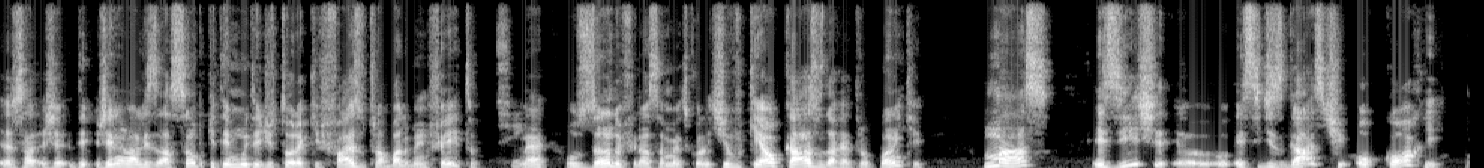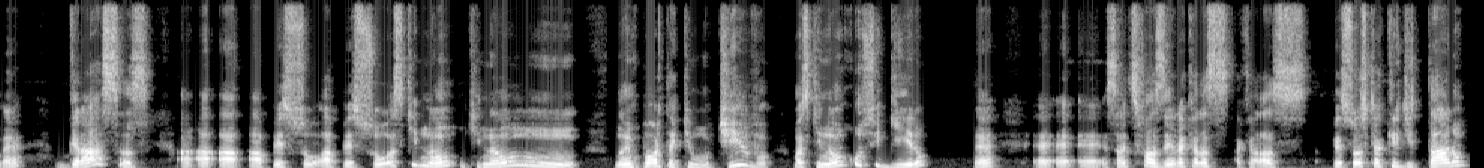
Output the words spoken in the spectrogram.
essa generalização, porque tem muita editora que faz o trabalho bem feito, Sim. né? Usando o financiamento coletivo, que é o caso da Retropunk, mas existe uh, esse desgaste ocorre, né? Graças a, a, a, pessoa, a pessoas que não que não não importa aqui o motivo, mas que não conseguiram, né? é, é, satisfazer aquelas aquelas pessoas que acreditaram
